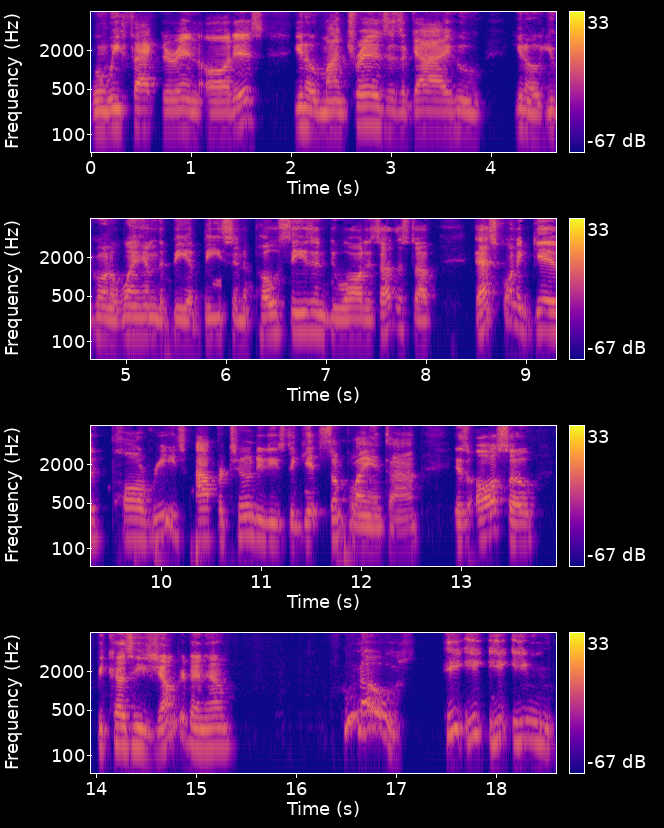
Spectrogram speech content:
when we factor in all this, you know, Montrez is a guy who, you know, you're going to want him to be a beast in the postseason, do all this other stuff. That's going to give Paul Reed's opportunities to get some playing time. Is also because he's younger than him. Who knows? He he he he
